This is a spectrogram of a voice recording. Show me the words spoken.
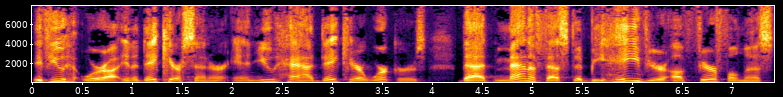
If you were uh, in a daycare center and you had daycare workers that manifested behavior of fearfulness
